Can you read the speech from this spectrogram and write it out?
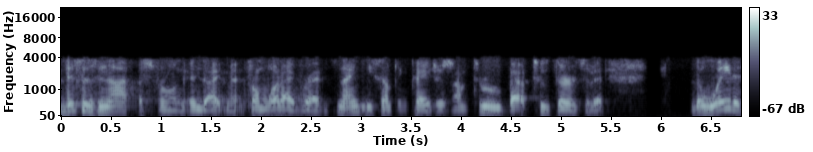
this is not a strong indictment from what I've read. It's 90 something pages. I'm through about two thirds of it. The way to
